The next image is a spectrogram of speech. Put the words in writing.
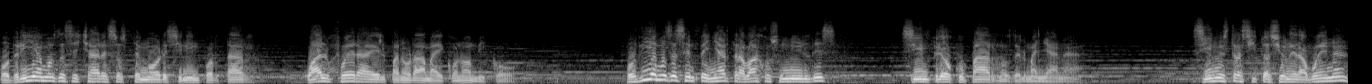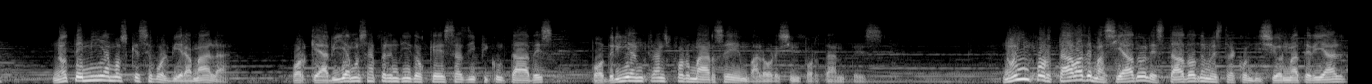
podríamos desechar esos temores sin importar cuál fuera el panorama económico. Podíamos desempeñar trabajos humildes sin preocuparnos del mañana. Si nuestra situación era buena, no temíamos que se volviera mala, porque habíamos aprendido que esas dificultades podrían transformarse en valores importantes. No importaba demasiado el estado de nuestra condición material,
